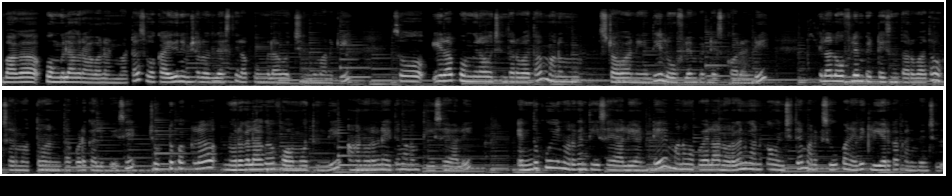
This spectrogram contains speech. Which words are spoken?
బాగా పొంగులాగా రావాలన్నమాట. సో ఒక ఐదు నిమిషాలు వదిలేస్తే ఇలా పొంగులాగా వచ్చింది మనకి. సో ఇలా పొంగులా వచ్చిన తర్వాత మనం స్టవ్ అనేది లో ఫ్లేమ్ పెట్టేసుకోవాలండి. ఇలా లో ఫ్లేమ్ పెట్టేసిన తర్వాత ఒకసారి మొత్తం అంతా కూడా కలిపేసి చుట్టుపక్కల నురగలాగా ఫామ్ అవుతుంది. ఆ నురగని అయితే మనం తీసేయాలి. ఎందుకు ఈ నురగను తీసేయాలి అంటే మనం ఒకవేళ ఆ నురగను కనుక ఉంచితే మనకి సూప్ అనేది క్లియర్గా కనిపించదు.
